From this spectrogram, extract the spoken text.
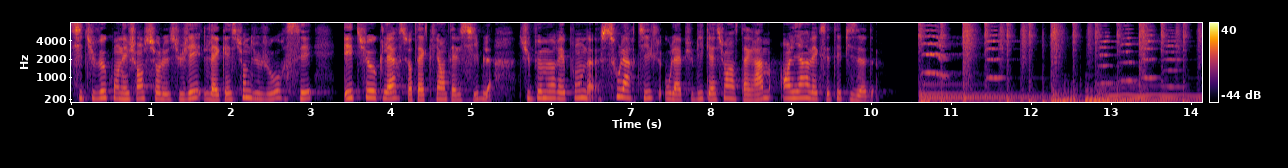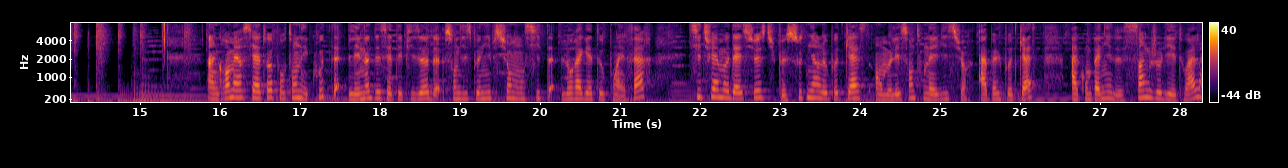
Si tu veux qu'on échange sur le sujet, la question du jour c'est es-tu au clair sur ta clientèle cible? Tu peux me répondre sous l'article ou la publication Instagram en lien avec cet épisode. Un grand merci à toi pour ton écoute. Les notes de cet épisode sont disponibles sur mon site lauragato.fr. Si tu aimes Audacieuse, tu peux soutenir le podcast en me laissant ton avis sur Apple Podcast, accompagné de 5 jolies étoiles.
